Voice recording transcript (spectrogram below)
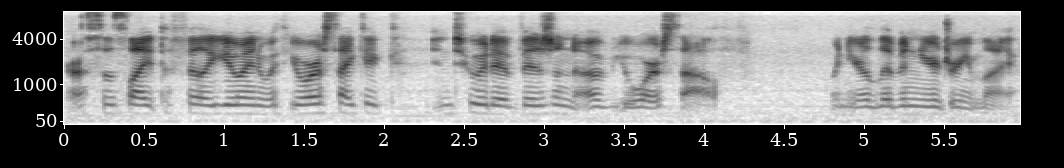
Ask this light to fill you in with your psychic, intuitive vision of yourself when you're living your dream life.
